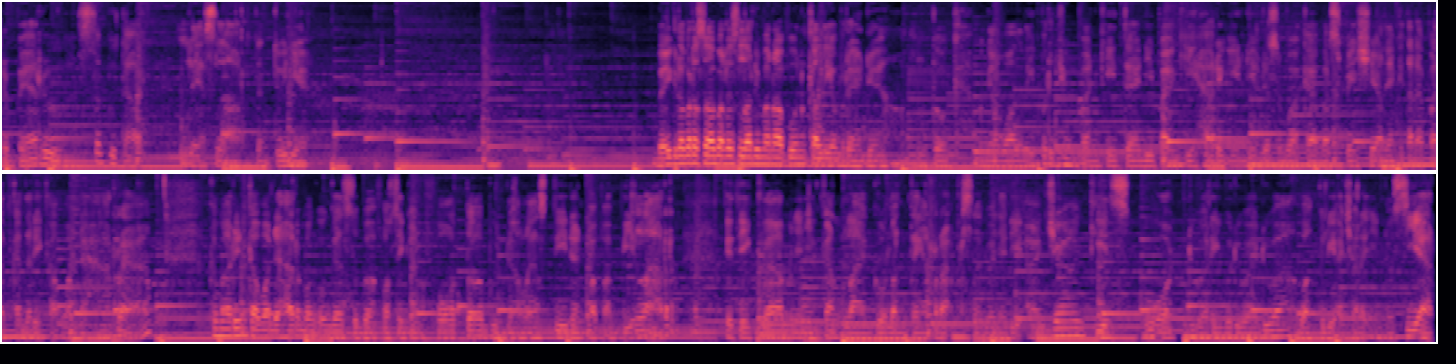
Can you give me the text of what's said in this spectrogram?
terbaru seputar Leslar tentunya. Baiklah para sahabat Leslar di mana pun kalian berada Untuk mengawali perjumpaan kita di pagi hari ini Ada sebuah kabar spesial yang kita dapatkan dari Kak Wanda Hara Kemarin Kak Wanda Hara mengunggah sebuah postingan foto Bunda Lesti dan Papa Bilar ketika menyanyikan lagu Lentera persahabatnya di ajang Kids World 2022 waktu di acara Indosiar.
